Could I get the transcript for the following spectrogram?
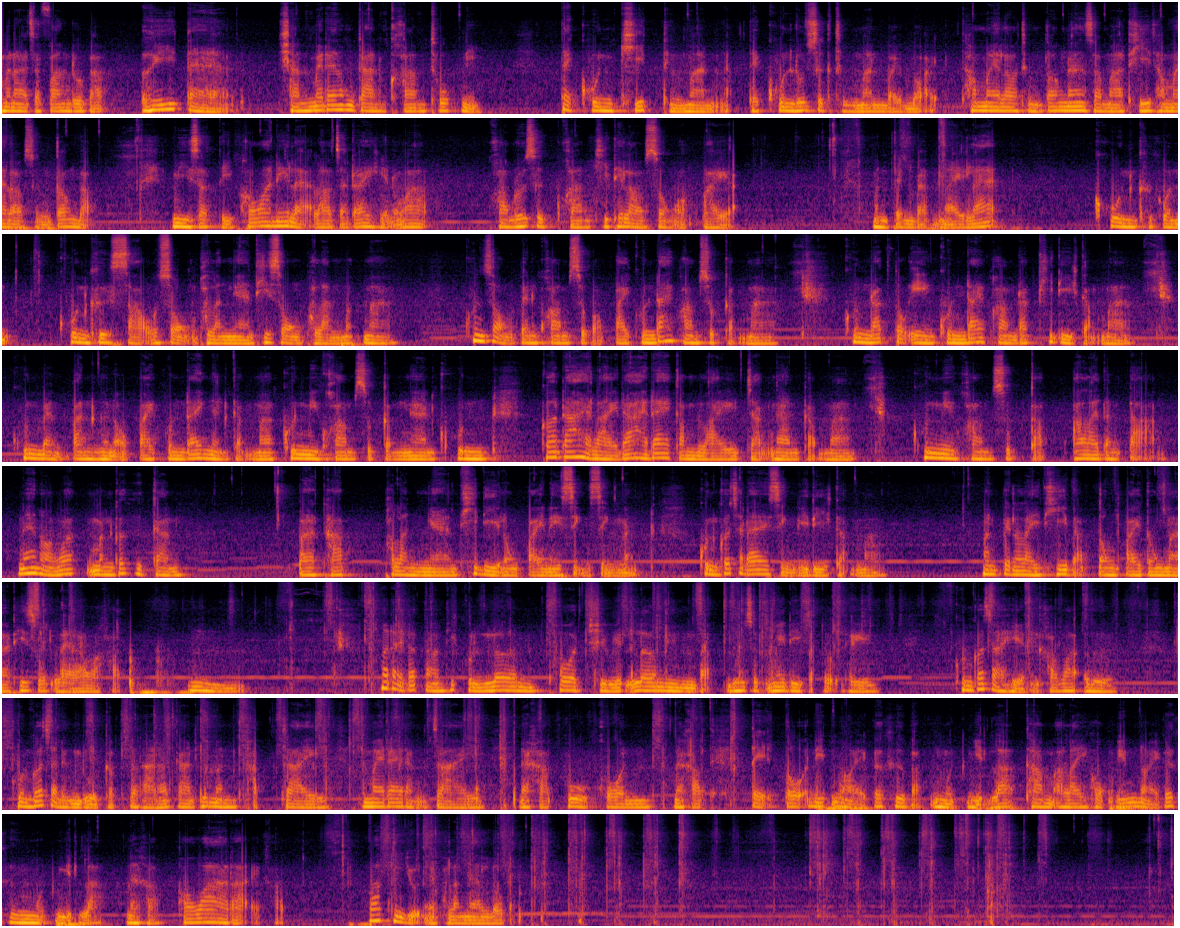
มันอาจจะฟังดูแบบ เอ้ย แต่ฉันไม่ได้ต้องการความทุกข์นี่ แต่คุณคิดถึงมันแต่คุณรู้สึกถึงมันบ่อยๆทำไมเราถึงต้องนั่งสมาธิทำไมเราถึงต้องแบบ มีสติ เพราะว่านี่แหละเราจะได้เห็นว่าความรู้สึกความคิดที่เราส่งออกไปอะ มันเป็นแบบไหนและ คุณคือคน คุณคือเสาส่งพลังงานที่ทรงพลังมาก ๆ คุณส่งเป็นความสุขออกไป คุณได้ความสุขกลับมา คุณรักตัวเอง คุณได้ความรักที่ดีกลับมา คุณแบ่งปันเงินออกไป คุณได้เงินกลับมา คุณมีความสุขกับงาน คุณก็ได้รายได้ได้กำไรจากงานกลับมา คุณมีความสุขกับอะไรต่างๆ แน่นอนว่ามันก็คือการประทับพลังงานที่ดีลงไปในสิ่งสิ่งนั้น คุณก็จะได้สิ่งดีๆกลับมา มันเป็นอะไรที่แบบตรงไปตรงมาที่สุดแล้วอะครับ อืม เมื่อใดก็ตามที่คุณเริ่มโทษชีวิตเริ่มแบบรู้สึกไม่ดีกับตัวเอง คุณก็จะเห็นครับว่าเออคุณก็จะดึงดูดกับสถานการณ์ที่มันขัดใจไม่ได้ดั่งใจนะครับ ผู้คนนะครับ เตะโต๊ะนิดหน่อยก็คือแบบหงุดหงิดละทำอะไรหกนิดหน่อยก็คือหงุดหงิดละนะครับ เพราะว่าอะไรครับ ว่าคุณอยู่ในพลังงานลบ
